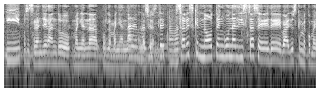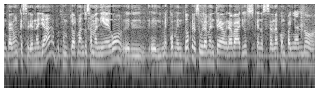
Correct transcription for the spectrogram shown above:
y pues estarán llegando mañana por la mañana a la Ciudad de México. Sabes que no tengo una lista, sé de varios que me comentaron que estarían allá, por ejemplo Armando Samaniego, él, él me comentó, pero seguramente habrá varios que nos están acompañando,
